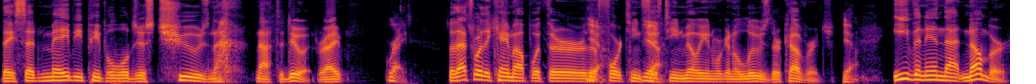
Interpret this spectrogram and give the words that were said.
they said maybe people will just choose not, not to do it right Right. So that's where they came up with their the Yeah. 14 Yeah. 15 million were going to lose their coverage Yeah. even in that number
